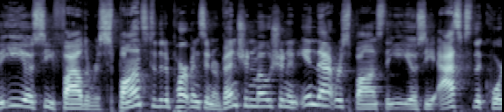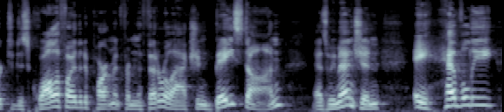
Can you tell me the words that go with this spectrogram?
The EEOC filed a response to the department's intervention motion, and in that response, the EEOC asks the court to disqualify the department from the federal action based on, as we mentioned, a heavily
